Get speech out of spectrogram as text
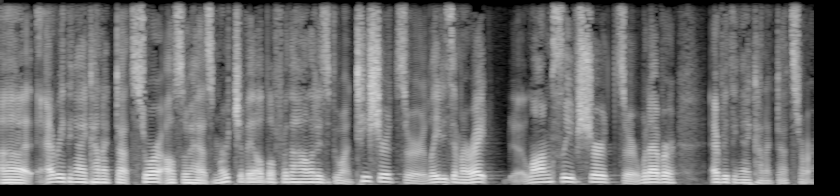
uh, everythingiconic.store also has merch available for the holidays. If you want t-shirts or ladies, am I right? Long sleeve shirts or whatever, everythingiconic.store.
